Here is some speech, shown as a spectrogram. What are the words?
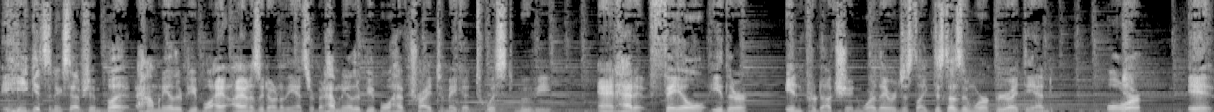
he gets an exception, but how many other people, I, I honestly don't know the answer, but how many other people have tried to make a twist movie and had it fail either in production where they were just like, this doesn't work, rewrite the end, or it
